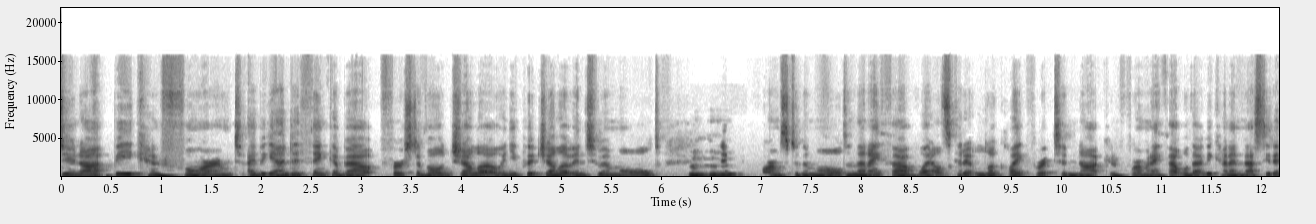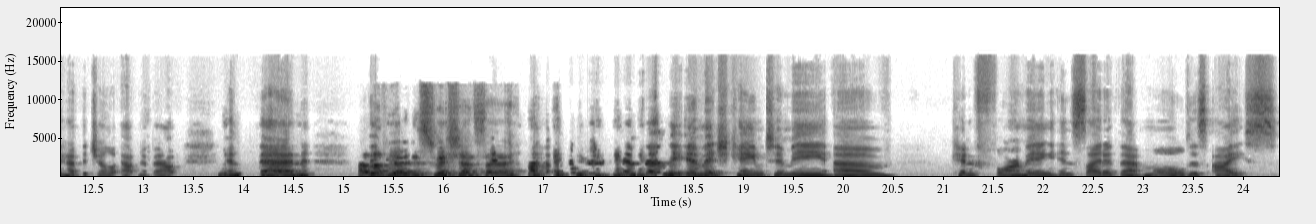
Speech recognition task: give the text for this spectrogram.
do not be conformed. I began to think about, first of all, jello, and you put jello into a mold, mm-hmm. it conforms to the mold. And then I thought, what else could it look like for it to not conform? And I thought, well, that'd be kind of messy to have the jello out and about. Mm-hmm. And then I love your illustration, Sarah. and then the image came to me of conforming inside of that mold is ice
